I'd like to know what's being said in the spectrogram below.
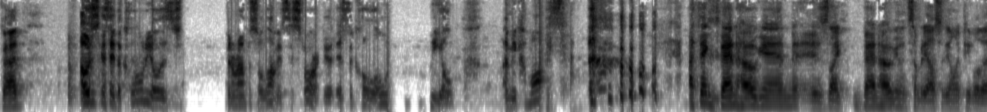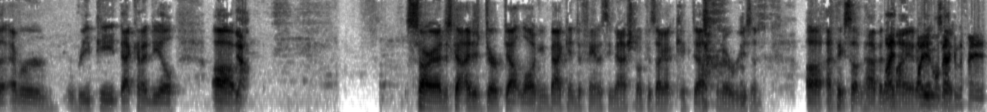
Go ahead. I was just gonna say the colonial has been around for so long. It's historic. It's the colonial. I mean, come on. I think Ben Hogan is like Ben Hogan and somebody else are the only people to ever repeat that kind of deal. Um, yeah. Sorry, I just got I just derped out logging back into Fantasy National because I got kicked out for no reason. Uh, I think something happened why, to my internet. Why are you going too. back into Fantasy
